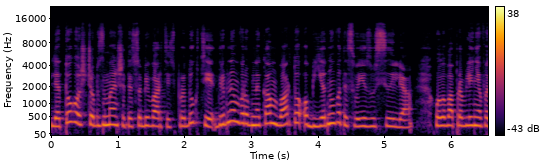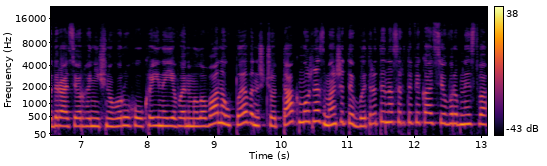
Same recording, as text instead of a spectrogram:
Для того, щоб зменшити собівартість продукції, дрібним виробникам варто об'єднувати свої зусилля. Голова правління Федерації органічного руху України Євген Милованов певен, що так можна зменшити витрати на сертифікацію виробництва,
